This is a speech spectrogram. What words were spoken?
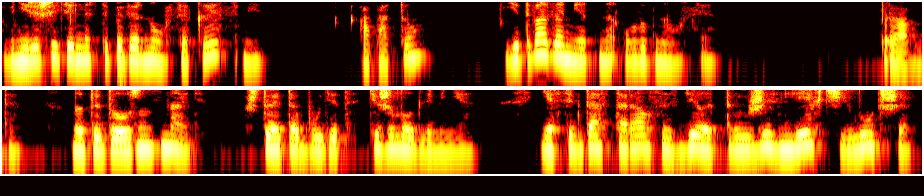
В нерешительности повернулся к Эсми, а потом едва заметно улыбнулся. «Правда, но ты должен знать, что это будет тяжело для меня. Я всегда старался сделать твою жизнь легче и лучше,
